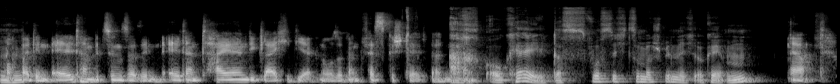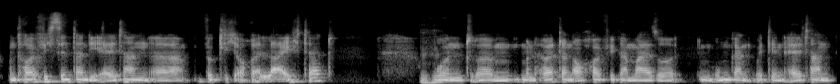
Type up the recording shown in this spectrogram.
mhm. auch bei den Eltern beziehungsweise den Elternteilen die gleiche Diagnose dann festgestellt werden. Ach, okay, das wusste ich zum Beispiel nicht. Okay. Hm? Ja, und häufig sind dann die Eltern äh, wirklich auch erleichtert Mhm. Und ähm, man hört dann auch häufiger mal so im Umgang mit den Eltern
